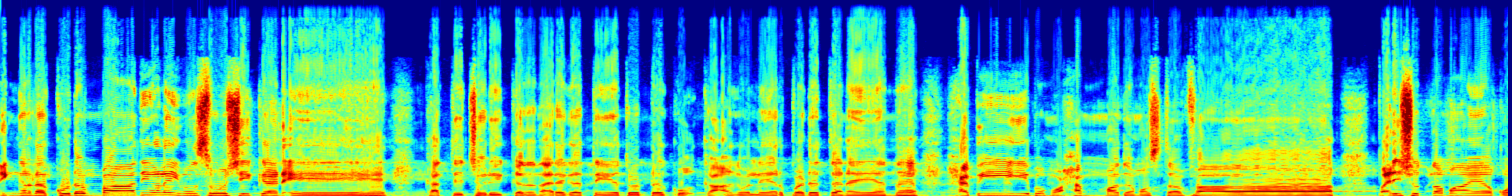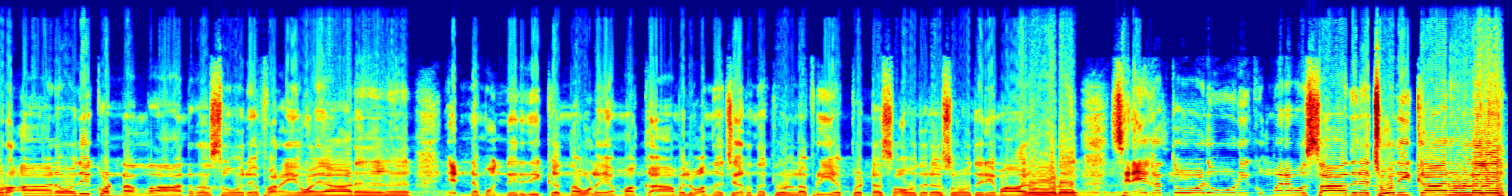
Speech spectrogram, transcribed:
നിങ്ങളുടെ കുടുംബാദികളെയും സൂക്ഷിക്കണേ. കത്തിച്ചൊലിക്കുന്ന നരകത്തെ തൊട്ട് കു- ഏർപ്പെടുത്തണേ എന്ന് ഹബീബ് മുഹമ്മദ് മുസ്തഫ പരിശുദ്ധമായ ഖുർആൻ ഓതിക്കൊണ്ട് അള്ളാഹ് റസൂൽ പറയുകയാണ്. എന്റെ മുന്നിലിരിക്കുന്ന ഉളയ മക്കാമിൽ വന്നു ചേർന്നിട്ടുള്ള പ്രിയപ്പെട്ട സഹോദര സഹോദരിമാരോട് സ്നേഹത്തോടുകൂടി കുമ്മന ഉസ്താദിനെ ചോദിക്കാനുള്ളത്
